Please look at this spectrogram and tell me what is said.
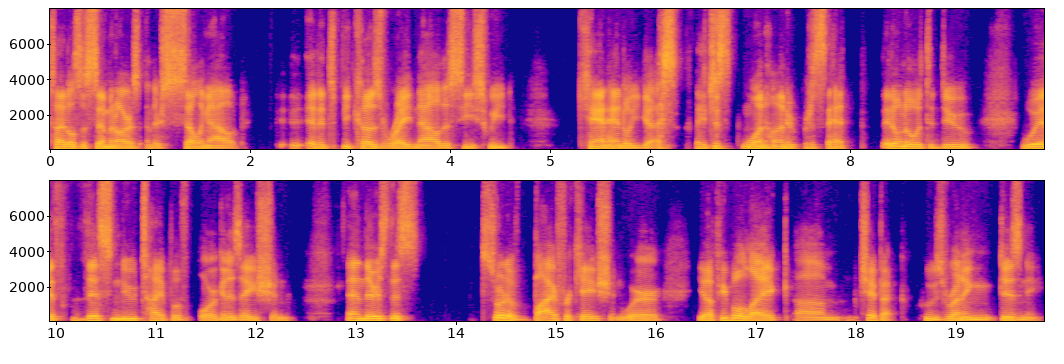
Titles of seminars, and they're selling out. And it's because right now the C suite can't handle you guys. They just 100%. They don't know what to do with this new type of organization. and there's this sort of bifurcation where you have people like um, Chapek, who's running Disney.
